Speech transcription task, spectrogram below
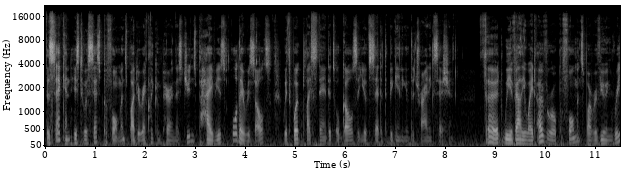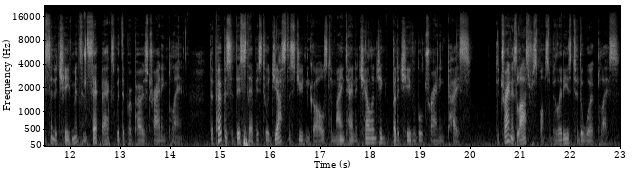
The second is to assess performance by directly comparing the student's behaviours or their results with workplace standards or goals that you have set at the beginning of the training session. Third, we evaluate overall performance by reviewing recent achievements and setbacks with the proposed training plan. The purpose of this step is to adjust the student goals to maintain a challenging but achievable training pace. The trainer's last responsibility is to the workplace.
